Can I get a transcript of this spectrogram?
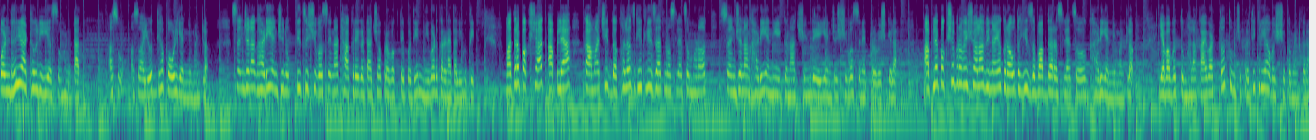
पंढरी आठवली असं म्हणतात. असो असं अयोध्या पौळ यांनी म्हटलं. संजना घाडी यांची नुकतीच शिवसेना ठाकरे गटाच्या प्रवक्तेपदी निवड करण्यात आली होती. मात्र पक्षात आपल्या कामाची दखलच घेतली जात नसल्याचं म्हणत संजना घाडी यांनी एकनाथ शिंदे यांच्या शिवसेनेत प्रवेश केला. आपल्या पक्षप्रवेशाला विनायक राऊतही जबाबदार असल्याचं घाडी यांनी म्हटलं. याबाबत तुम्हाला काय वाटतं? तुमची प्रतिक्रिया अवश्य कमेंट करा.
